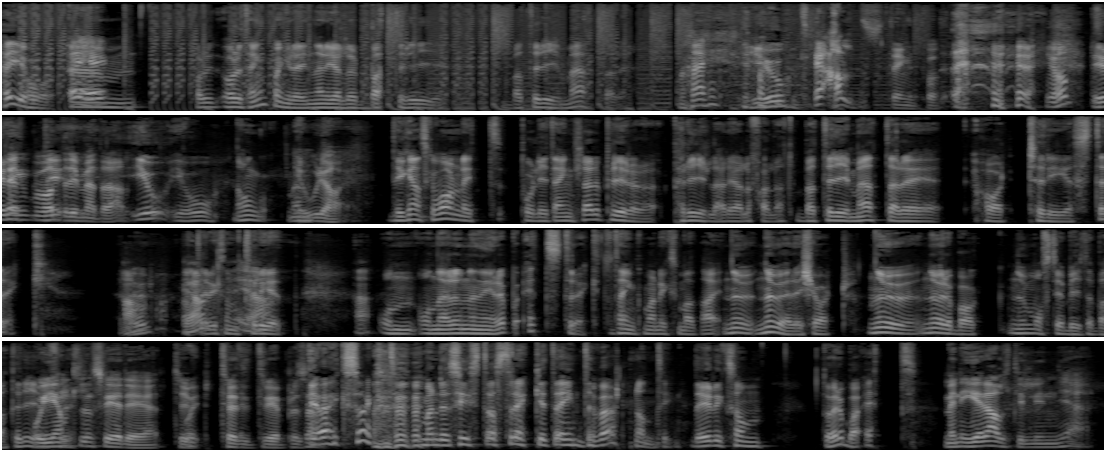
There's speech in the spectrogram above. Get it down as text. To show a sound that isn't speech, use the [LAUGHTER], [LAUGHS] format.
Hej och. Hej, hej. Ehm, har, du, har du tänkt på en grej när det gäller batteri, batterimätare? Nej, Jo. [LAUGHS] det har jag alls tänkt på. Jag har inte tänkt på batterimätare alls. Jo, jo, någon gång. Men Jo, det har jag. det är ganska vanligt på lite enklare prylar, prylar i alla fall att batterimätare har tre streck. Ja, ja, det är liksom tre. Ja. Och, och när den är nere på ett streck, då tänker man liksom att nej, nu, nu är det kört. Nu, nu är det bara, nu måste jag byta batteri. Och egentligen så är det typ 33 procent. Ja, exakt. Men det sista strecket är inte värt någonting. Det är liksom, då är det bara ett. Men är det alltid linjärt?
